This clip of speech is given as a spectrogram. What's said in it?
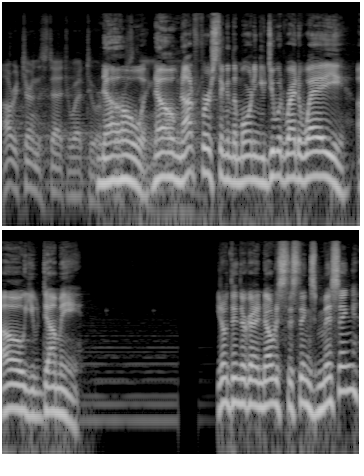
I'll return the statuette to her. No, first thing in no, not first thing in the morning. You do it right away. Oh, you dummy. You don't think they're going to notice this thing's missing?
